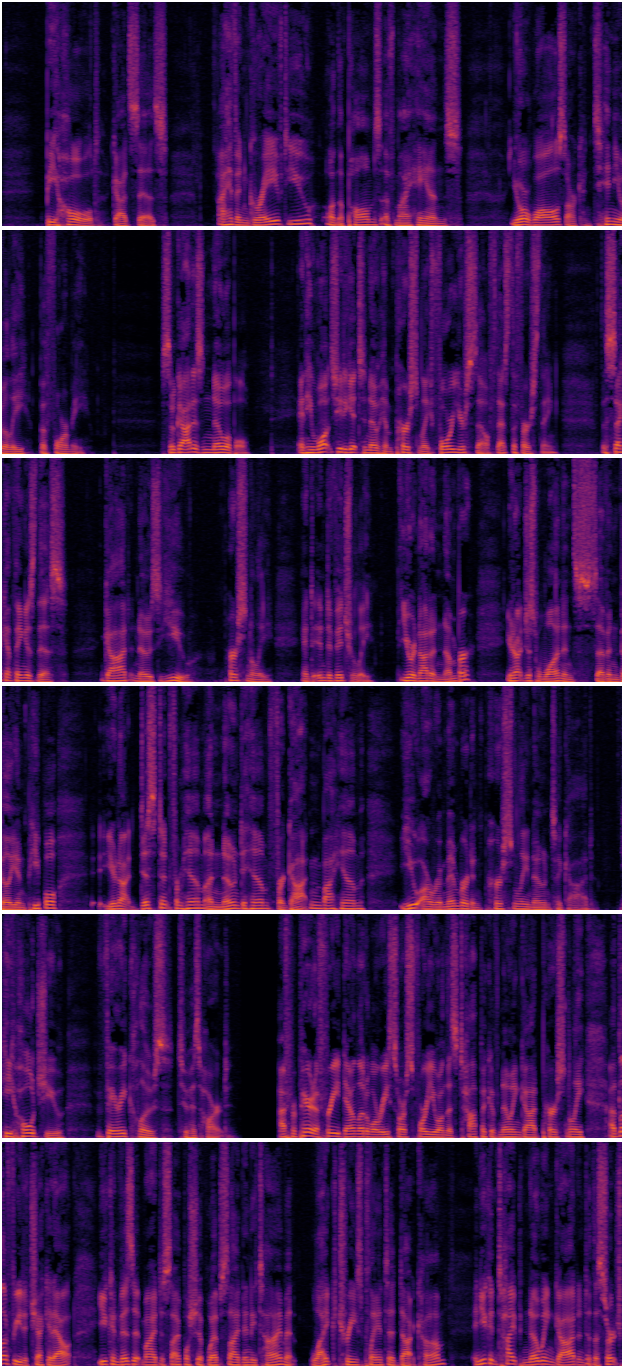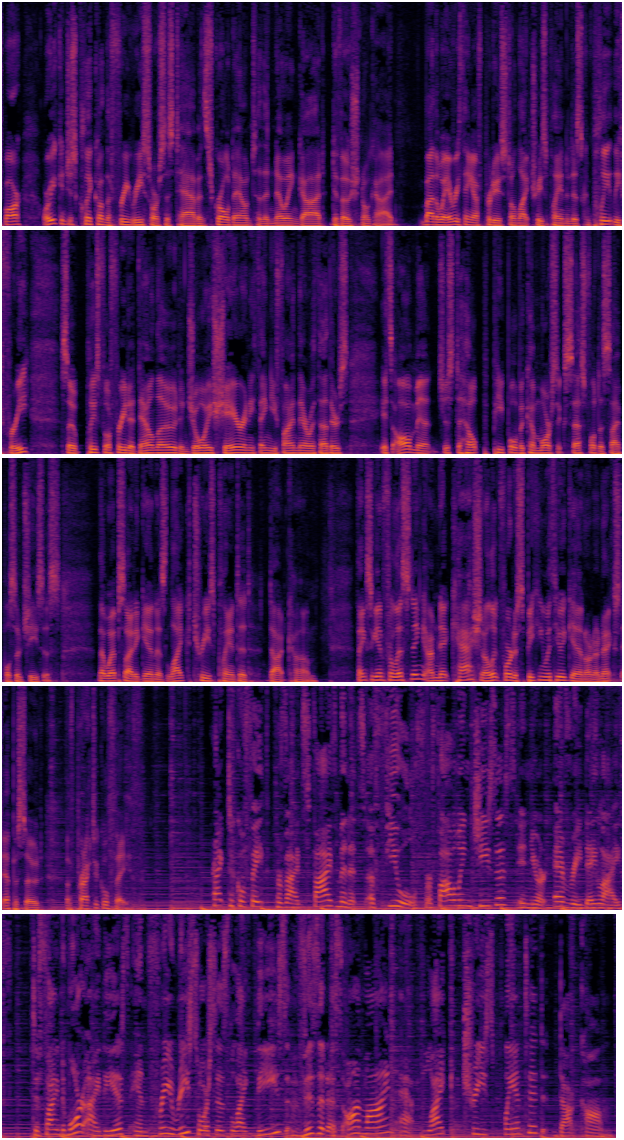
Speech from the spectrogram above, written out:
Behold, God says, I have engraved you on the palms of my hands. Your walls are continually before me. So God is knowable, and He wants you to get to know Him personally for yourself. That's the first thing. The second thing is this God knows you personally and individually. You are not a number. You're not just one in seven billion people. You're not distant from Him, unknown to Him, forgotten by Him. You are remembered and personally known to God. He holds you very close to His heart. I've prepared a free downloadable resource for you on this topic of knowing God personally. I'd love for you to check it out. You can visit my discipleship website anytime at liketreesplanted.com. And you can type Knowing God into the search bar, or you can just click on the free resources tab and scroll down to the Knowing God devotional guide. By the way, everything I've produced on Like Trees Planted is completely free. So please feel free to download, enjoy, share anything you find there with others. It's all meant just to help people become more successful disciples of Jesus. That website again is liketreesplanted.com. Thanks again for listening. I'm Nick Cash, and I look forward to speaking with you again on our next episode of Practical Faith. Practical Faith provides five minutes of fuel for following Jesus in your everyday life. To find more ideas and free resources like these, visit us online at liketreesplanted.com.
